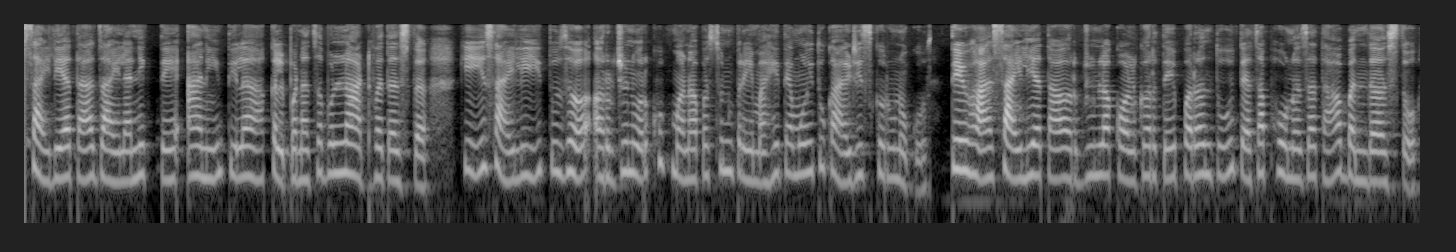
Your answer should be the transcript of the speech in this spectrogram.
सायली आता जायला निघते आणि तिला कल्पनाचं बोलणं आठवत असतं की सायली तुझं अर्जुनवर खूप मनापासून प्रेम आहे त्यामुळे तू काळजीच करू नको तेव्हा सायली आता अर्जुनला कॉल करते परंतु त्याचा फोनच आता बंद असतो.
